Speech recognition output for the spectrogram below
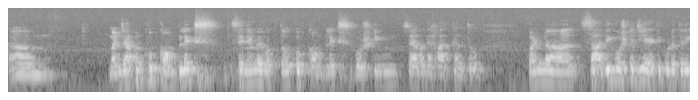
अं, म्हणजे आपण खूप कॉम्प्लेक्स सिनेमे बघतो खूप कॉम्प्लेक्स गोष्टींच्या मध्ये हात घालतो. पण साधी गोष्ट जी आहे ती कुठेतरी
